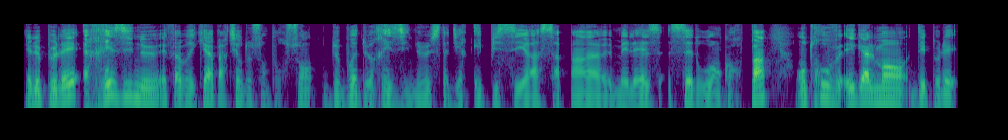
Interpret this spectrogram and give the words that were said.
Et le pellet résineux est fabriqué à partir de 100% de bois de résineux, c'est-à-dire épicéa, sapin, euh, mélèze, cèdre ou encore pin. On trouve également des pellets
